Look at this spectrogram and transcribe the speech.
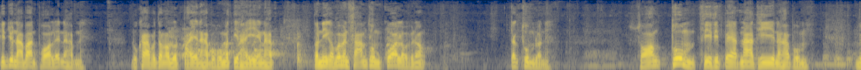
ติดอยู่หน้าบ้านพ่อเลยนะครับนี่ลูกค้าไม่ต้องเอารถไปนะครับเพราะผมมาติดให้เองนะครับ ตอนนี้กับว่าเป็นสามทุ่มกว่าแล้วพี่น้องจักทุ่มแล้วนี่สองทุ่มสี่สิบแปดนาทีนะครับ ผมเว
